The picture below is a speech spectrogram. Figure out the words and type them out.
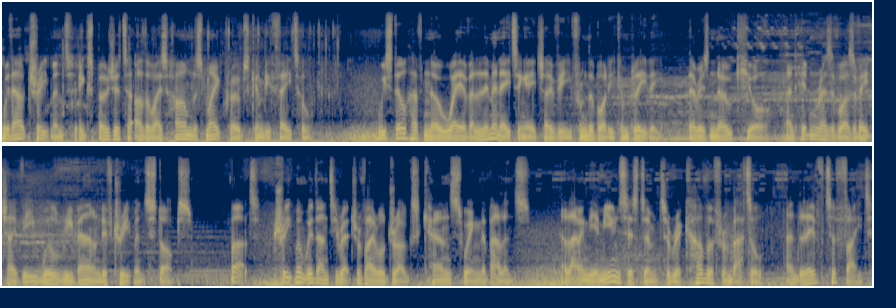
Without treatment, exposure to otherwise harmless microbes can be fatal. We still have no way of eliminating HIV from the body completely. There is no cure, and hidden reservoirs of HIV will rebound if treatment stops. But treatment with antiretroviral drugs can swing the balance, allowing the immune system to recover from battle and live to fight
